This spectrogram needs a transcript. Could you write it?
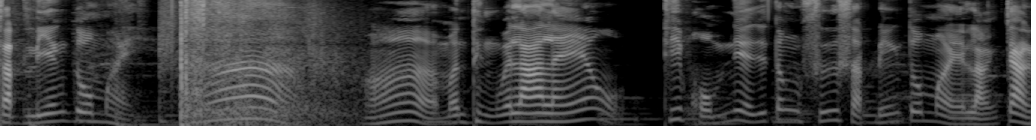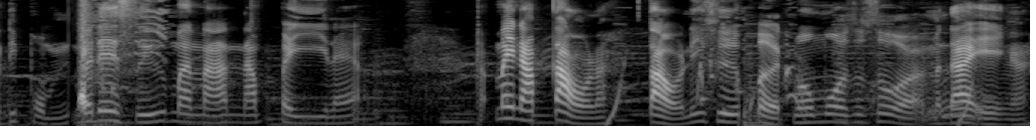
สัตว์เลี้ยงตัวใหม่อ่าอ่ามันถึงเวลาแล้วที่ผมเนี่ยจะต้องซื้อสัตว์เลี้ยงตัวใหม่หลังจากที่ผมไม่ได้ซื้อมานานนับปีแล้ว ไม่นับเต่านะ เต่านี่คือเปิดโมโมวๆซั่วๆมันได้เองนะ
